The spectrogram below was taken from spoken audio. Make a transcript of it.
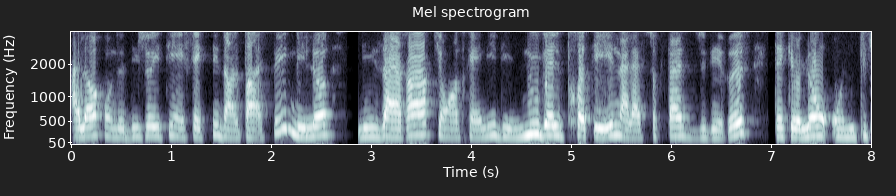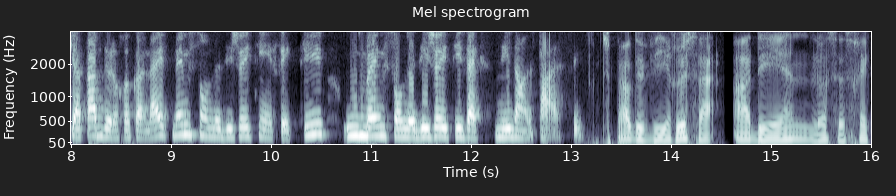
alors qu'on a déjà été infecté dans le passé, mais là, les erreurs qui ont entraîné des nouvelles protéines à la surface du virus, fait que là, on n'est plus capable de le reconnaître, même si on a déjà été infecté ou même si on a déjà été vacciné dans le passé. Tu parles de virus à ADN, là, ce serait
